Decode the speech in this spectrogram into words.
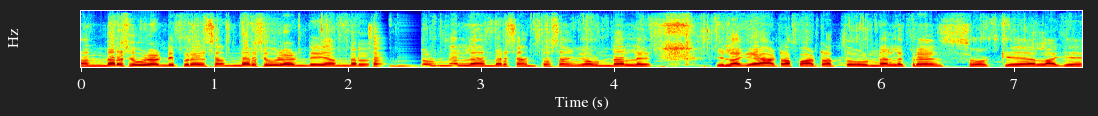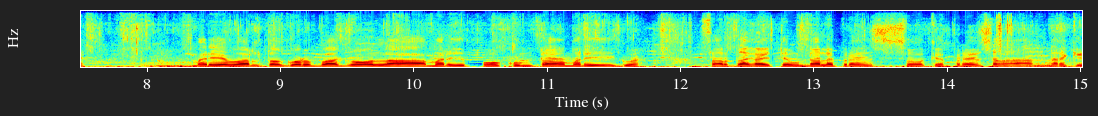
అందరూ చూడండి ఫ్రెండ్స్ అందరూ చూడండి. అందరూ ఉండాలి అందరూ సంతోషంగా ఉండాలి. ఇలాగే ఆట పాటతో ఉండాలి ఫ్రెండ్స్. ఓకే అలాగే మరి ఎవరితో గొడవ గోల మరి పోకుండా మరి గొ- సరదాగా అయితే ఉండాలి ఫ్రెండ్స్. Okay friends. అందరికీ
